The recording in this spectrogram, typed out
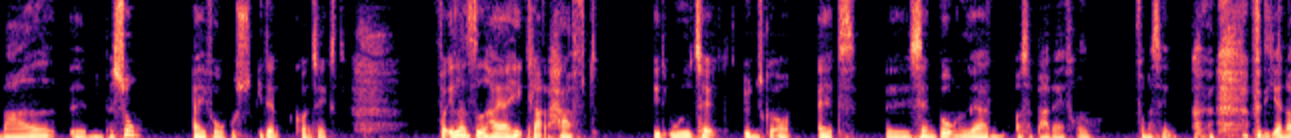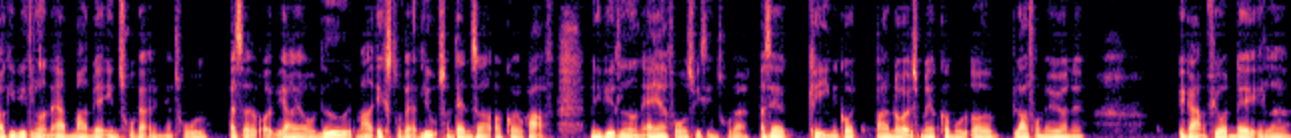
meget øh, min person er i fokus i den kontekst. For et eller andet sted har jeg helt klart haft et udtalt ønske om at øh, sende bogen ud i verden, og så bare være i fred for mig selv. Fordi jeg nok i virkeligheden er meget mere introvert, end jeg troede. Altså, jeg har jo levet et meget ekstrovert liv som danser og koreograf, men i virkeligheden er jeg forholdsvis introvert. Altså, jeg kan egentlig godt bare nøjes med at komme ud og blafre med ørerne en gang 14 dage, eller en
